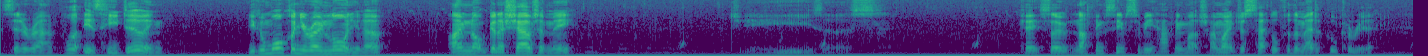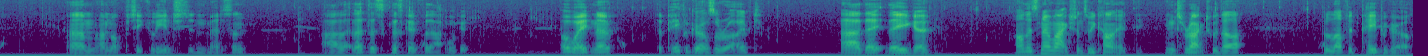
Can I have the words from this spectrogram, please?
sit around. What is he doing? You can walk on your own lawn, you know. I'm not going to shout at me. Jesus. Okay, so nothing seems to be happening much. I might just settle for the medical career. Um, I'm not particularly interested in medicine. Uh, let, us let's, let's go for that. We'll go. Oh wait, no. The paper girl's arrived. Ah, there, there you go. Oh, there's no actions. We can't interact with our beloved paper girl.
